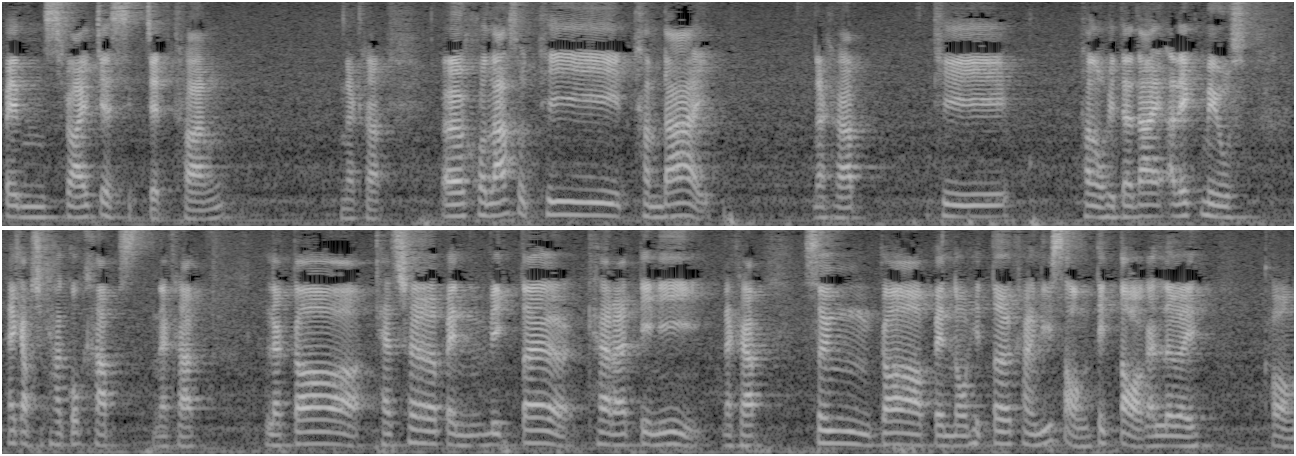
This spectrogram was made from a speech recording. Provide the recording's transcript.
เป็น strike 77 ครั้งนะครับคนล่าสุดที่ทำได้นะครับ ที่ทำ no-hitter ได้ Alec Mills ให้กับ Chicago Cubs นะครับ แล้วก็ catcher เป็น Victor Caratini นะครับ ซึ่งก็เป็น no-hitter ครั้งที่ 2 ติดต่อกันเลยของ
